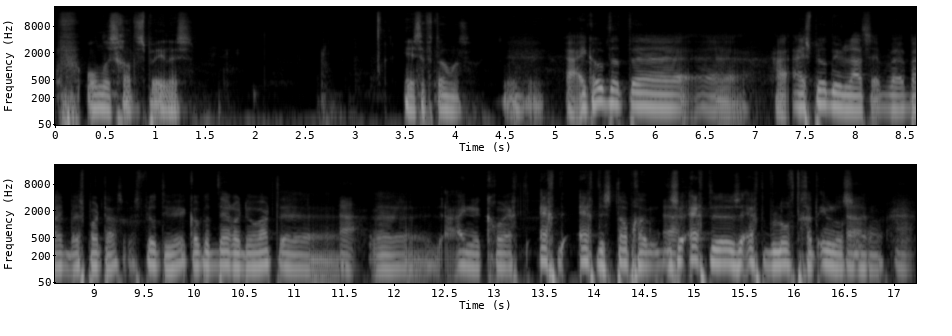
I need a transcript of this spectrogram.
Pff, onderschatte spelers. Eerst even Thomas. Ja, ik hoop dat... eh, eh, hij, hij speelt nu de laatste bij, bij, Sparta. Speelt hij weer. Ik hoop dat Derro Duarte eh, Ja. eh, eindelijk gewoon echt, echt, echt de stap gaat... Zijn echte, zijn echte belofte gaat inlossen. Ja. zeg maar.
